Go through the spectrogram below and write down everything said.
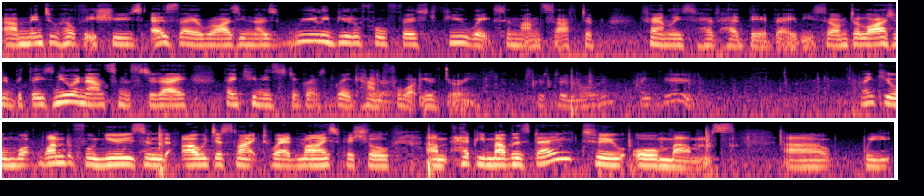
uh, mental health issues as they arise in those really beautiful first few weeks and months after families have had their baby. So I'm delighted with these new announcements today. Thank you, Mr Greg Hunt, for what you're doing. Christine Morgan. Thank you. Thank you, and what wonderful news. And I would just like to add my special um, Happy Mother's Day to all mums. Uh, we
